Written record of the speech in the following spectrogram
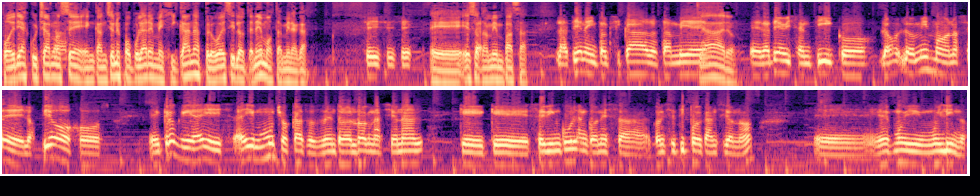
podría escuchar, no sé, en canciones populares mexicanas, pero voy a decir, lo tenemos también acá. Sí, sí, sí. Eh, eso también pasa. La tiene Intoxicados también. Claro. Eh, la tiene Vicentico. Lo, lo, mismo, no sé, Los Piojos. creo que hay, hay muchos casos dentro del rock nacional que, que se vinculan con esa con ese tipo de canción, ¿no? Eh, es muy muy lindo.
